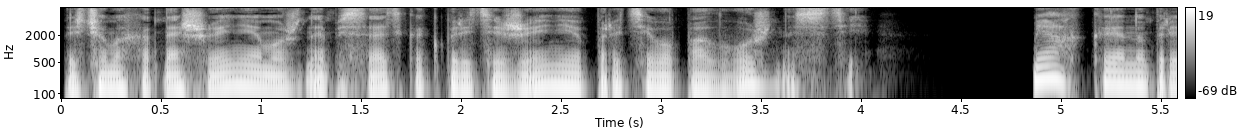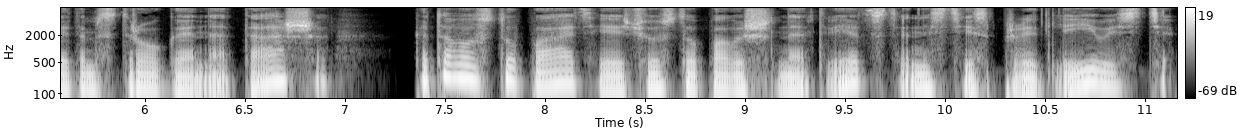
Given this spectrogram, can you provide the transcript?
причем их отношения можно описать как притяжение противоположностей. Мягкая, но при этом строгая Наташа готова уступать, ее чувство повышенной ответственности и справедливости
